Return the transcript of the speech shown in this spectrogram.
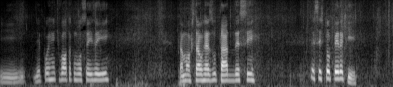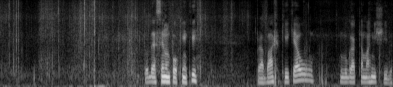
E depois a gente volta com vocês aí para mostrar o resultado desse desse estopeiro aqui. Tô descendo um pouquinho aqui para baixo aqui, que é o lugar que tá mais mexido.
